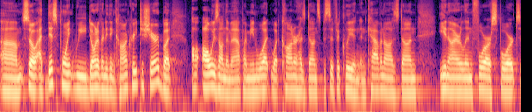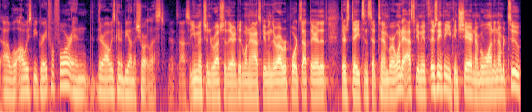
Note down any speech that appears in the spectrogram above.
Um, so at this point, we don't have anything concrete to share, but always on the map. I mean, what, what Conor has done specifically and, and Kavanagh has done in Ireland for our sport, uh, we'll always be grateful for, and they're always going to be on the short list. Fantastic. You mentioned Russia there. I did want to ask you. I mean, there are reports out there that there's dates in September. I wanted to ask you I mean, if there's anything you can share, number one. And number two,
